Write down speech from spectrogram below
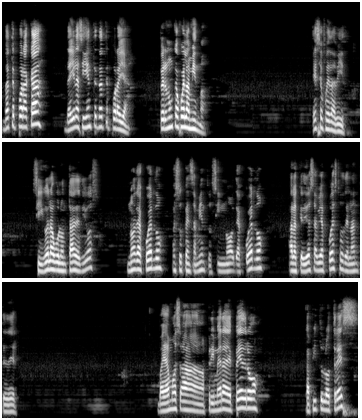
date por acá de ahí la siguiente date por allá. Pero nunca fue la misma. Ese fue David. Siguió la voluntad de Dios, no de acuerdo a sus pensamientos, sino de acuerdo a lo que Dios había puesto delante de él. Vayamos a Primera de Pedro, capítulo 3.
